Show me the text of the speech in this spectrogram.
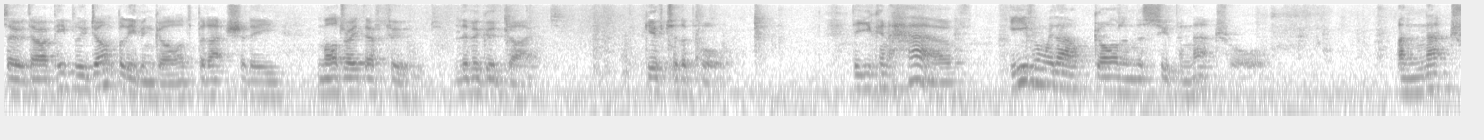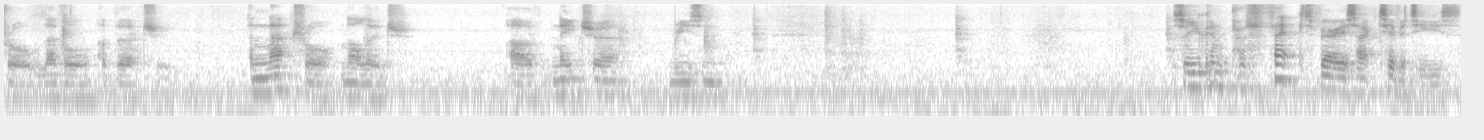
So there are people who don't believe in God, but actually moderate their food, live a good diet, give to the poor. That you can have, even without God and the supernatural, a natural level of virtue, a natural knowledge of nature, reason. So you can perfect various activities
